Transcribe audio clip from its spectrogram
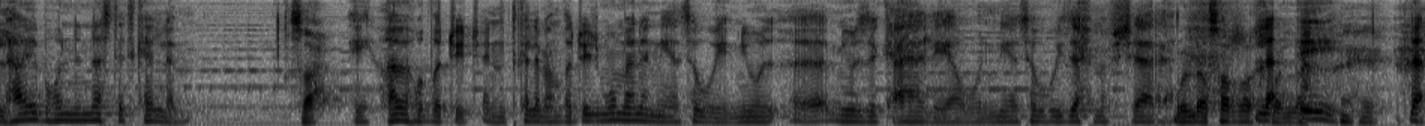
ال hype هو إن الناس تتكلم. صح إي هذا هو الضجيج يعني نتكلم عن ضجيج مو معنى إني أسوي new آه، music عالي أو إني أسوي زحمة في الشارع ولا أصرخ لا ولا إيه لا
